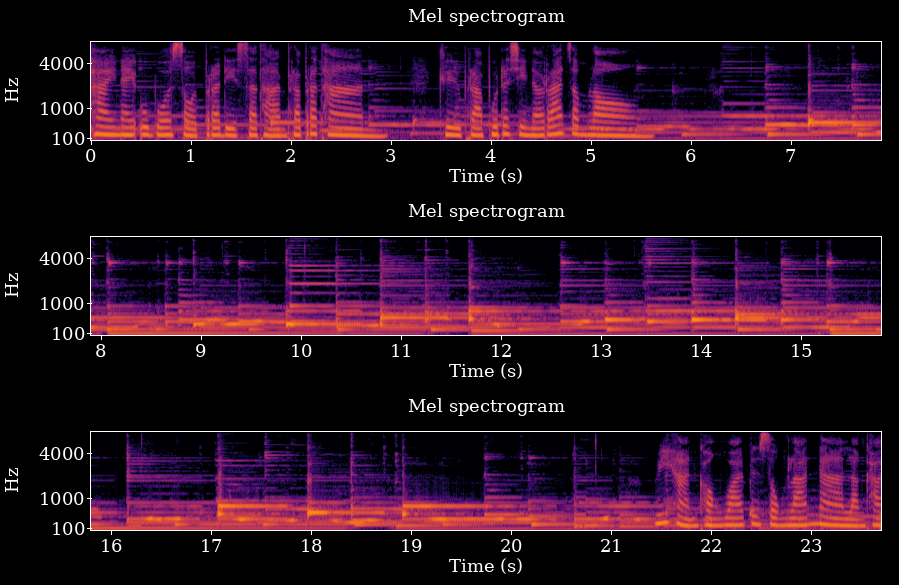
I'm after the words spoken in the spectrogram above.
ภายในอุโบสถประดิษฐานพระประธาน คือพระพุทธชินราชจำลอง ของวัดเป็นทรงล้านนาหลังคา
